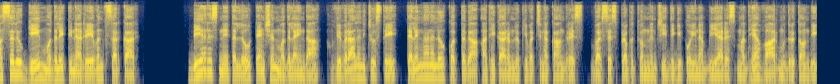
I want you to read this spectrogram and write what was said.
అస్సలు గేమ్ మొదలెట్టిన రేవంత్ సర్కార్. బీఆర్ఎస్ నేతల్లో టెన్షన్ మొదలైందా? వివరాలని చూస్తే తెలంగాణలో కొత్తగా అధికారంలోకి వచ్చిన కాంగ్రెస్ వర్సెస్ ప్రభుత్వం నుంచి దిగిపోయిన బీఆర్ఎస్ మధ్య వార్ ముదురుతోంది.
